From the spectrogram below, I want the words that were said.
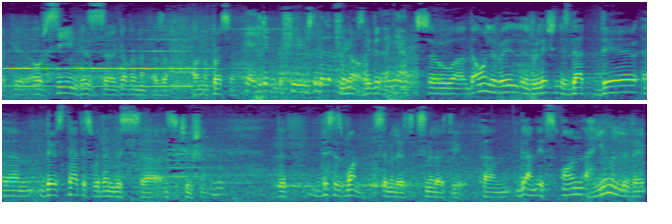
like uh, or seeing his uh, government as a, an oppressor. Yeah, he didn't refuse the military No, he didn't. yeah. So uh, the only real relation is that their um, their status within this uh, institution. The, this is one similar similarity, um, and it's on a human level.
